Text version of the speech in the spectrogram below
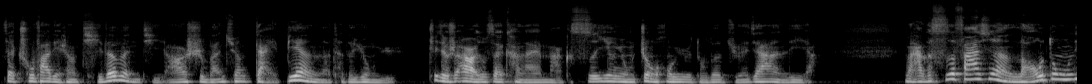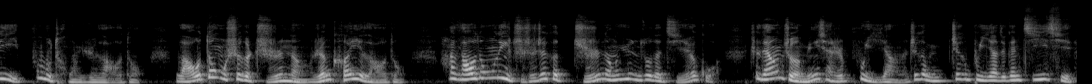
在出发点上提的问题，而是完全改变了它的用语。这就是阿尔都塞看来马克思应用症候阅读的绝佳案例啊！马克思发现劳动力不同于劳动，劳动是个职能，人可以劳动。而劳动力只是这个职能运作的结果，这两者明显是不一样的。这个这个不一样，就跟机器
